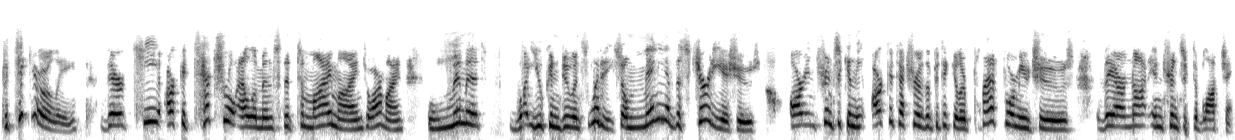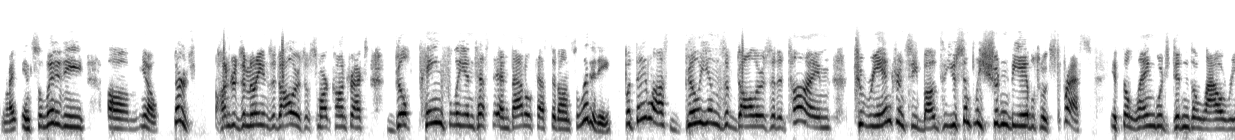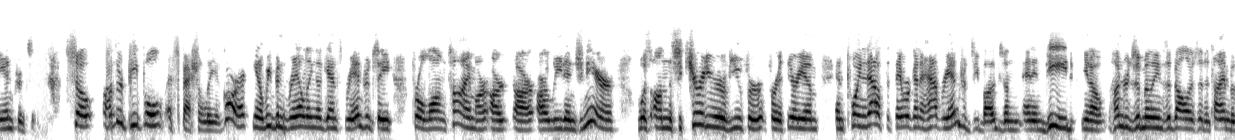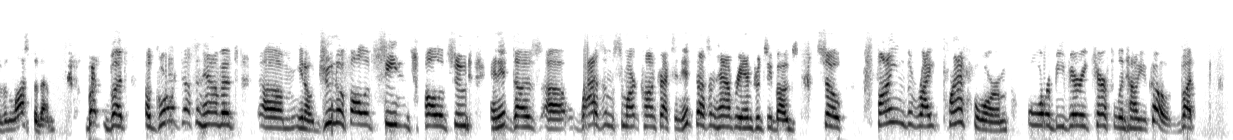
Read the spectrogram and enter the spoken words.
Particularly there are key architectural elements that to my mind to our mind limit what you can do in solidity. So many of the security issues are intrinsic in the architecture of the particular platform you choose. They are not intrinsic to blockchain right? In solidity um, you know there's hundreds of millions of dollars of smart contracts built painfully and tested and battle tested on Solidity, but they lost billions of dollars at a time to reentrancy bugs that you simply shouldn't be able to express if the language didn't allow reentrancy. So other people, especially Agoric, you know, we've been railing against reentrancy for a long time. Our, our, our, our lead engineer was on the security review for, for Ethereum and pointed out that they were going to have reentrancy bugs and, and indeed, you know, hundreds of millions of dollars at a time have been lost to them. But but Agoric doesn't have it. Um, you know, Juno followed suit, followed suit, and it does uh, WASM smart contracts, and it doesn't have reentrancy bugs. So find the right platform, or be very careful in how you code. But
